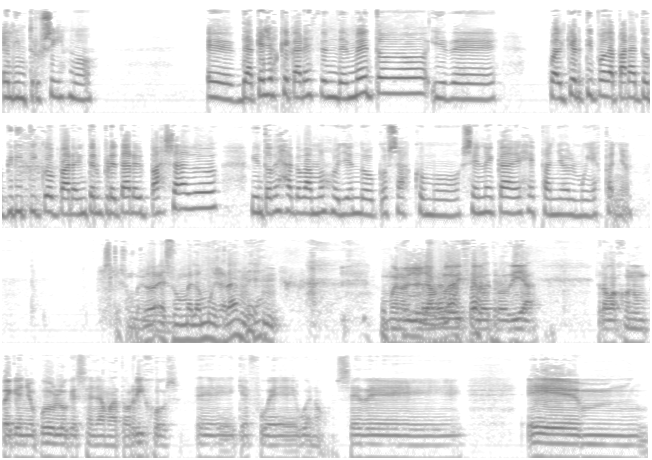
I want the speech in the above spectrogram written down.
el intrusismo eh, de aquellos que carecen de método y de cualquier tipo de aparato crítico para interpretar el pasado y entonces acabamos oyendo cosas como Seneca es español, muy español. Es que es un melón, es un melón muy grande. ¿eh? bueno, yo ya os lo dije el otro día. Trabajo en un pequeño pueblo que se llama Torrijos, eh, que fue, bueno, sede... Em,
